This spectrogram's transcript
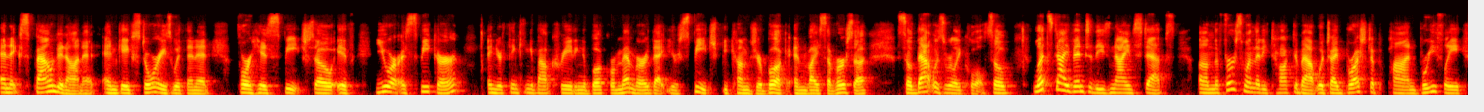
and expounded on it and gave stories within it for his speech. So if you are a speaker, and you're thinking about creating a book, remember that your speech becomes your book and vice versa. So that was really cool. So let's dive into these nine steps. Um, the first one that he talked about, which I brushed upon briefly,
